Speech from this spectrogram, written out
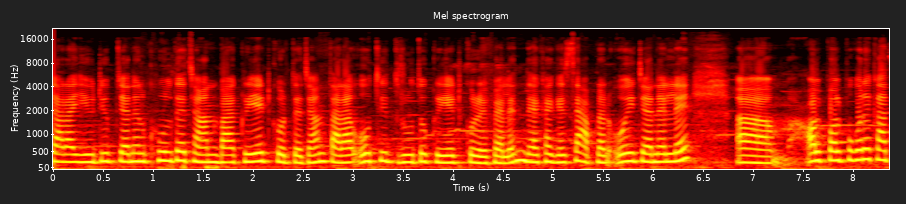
যারা ইউটিউব চ্যানেল খুলতে চান বা ক্রিয়েট করতে চান, তারা অতি দ্রুত ক্রিয়েট করে ফেলেন। দেখা গেছে আপনার ওই চ্যানেলে অল্প অল্প করে কাজ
